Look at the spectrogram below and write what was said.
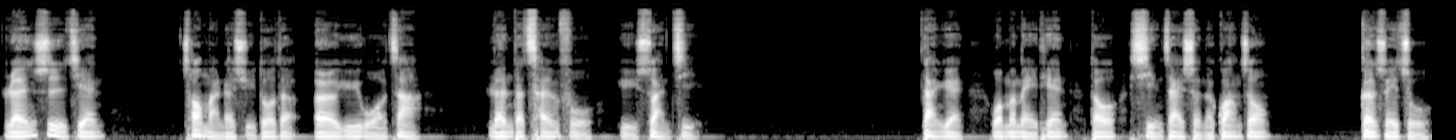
人世间充满了许多的尔虞我诈，人的城府与算计。但愿我们每天都行在神的光中，跟随主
